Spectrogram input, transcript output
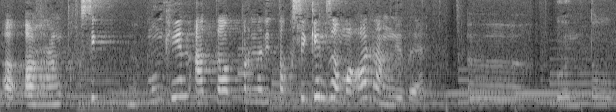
uh, orang toksik mungkin atau pernah ditoksikin sama orang gitu ya? Eh, untuk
